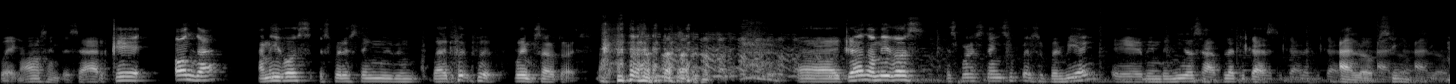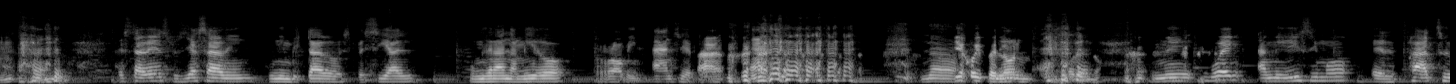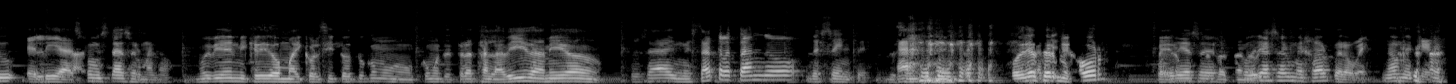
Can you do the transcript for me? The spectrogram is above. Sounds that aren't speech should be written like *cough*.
Bueno, vamos a empezar. ¿Qué onda, amigos? Espero estén muy bien. *laughs* Voy a empezar otra vez. *laughs* Eh, ¿Qué onda, amigos? Espero estén súper, súper bien. Eh, bienvenidos a Pláticas a lo Obsceno. *laughs* Esta vez, pues ya saben, un invitado especial, un gran amigo, Robin. Ah, no. Ah. *laughs* No, *laughs* Viejo y pelón. *laughs* mi- buen amiguísimo, el Patu Elías. ¿Cómo estás, hermano? Muy bien, mi querido Michaelcito. ¿Tú cómo, cómo te trata la vida, amigo? Pues ay, me está tratando decente. Decentemente. Podría ser mejor, pero podría ser, podría ser mejor, pero bueno, no me quejo.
